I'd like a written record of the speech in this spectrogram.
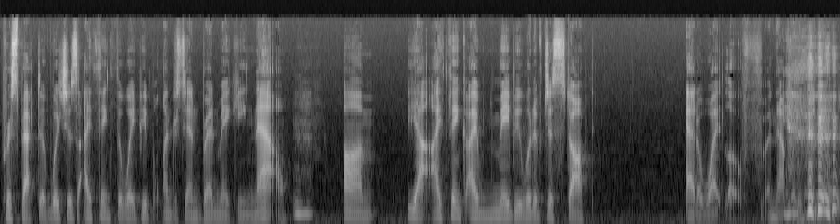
perspective, which is, I think, the way people understand bread making now, Mm-hmm. um, yeah, I think I maybe would have just stopped at a white loaf, and that would have been it.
